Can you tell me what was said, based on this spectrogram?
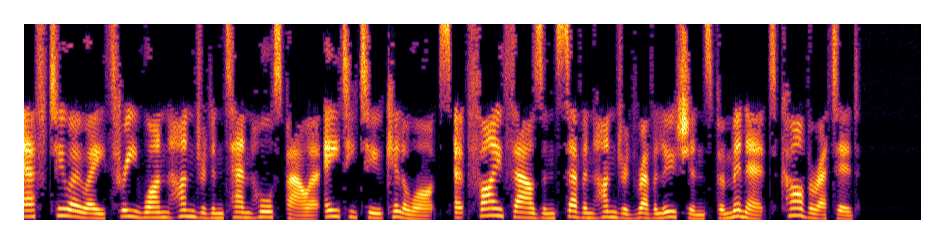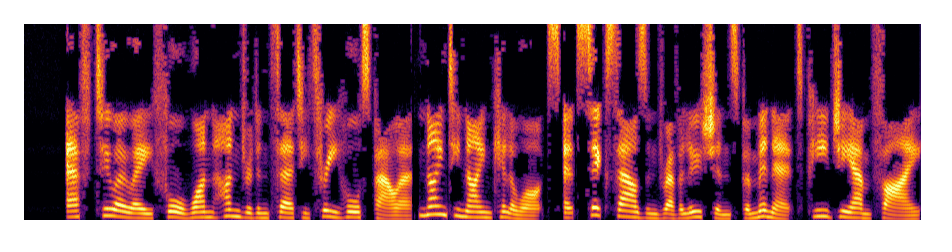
F20A3 110 horsepower 82 kilowatts at 5700 revolutions per minute carbureted F20A4 133 horsepower, 99 kilowatts at 6000 revolutions per minute PGM-Fi.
